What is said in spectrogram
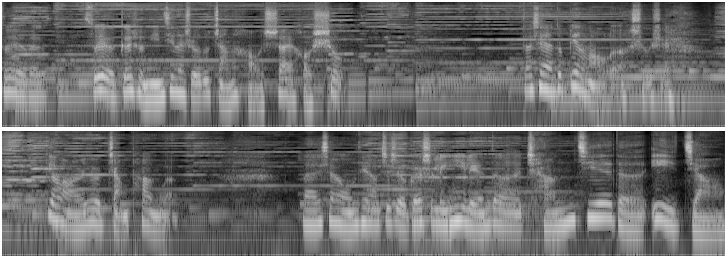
所有的所有的歌手年轻的时候都长得好帅好瘦，到现在都变老了，是不是？变老了就长胖了。来，下面我们听到这首歌是林忆莲的《长街的一角》。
